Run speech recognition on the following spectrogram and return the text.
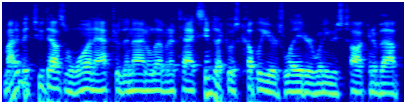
might have been 2001 after the 9-11 attack seems like it was a couple years later when he was talking about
